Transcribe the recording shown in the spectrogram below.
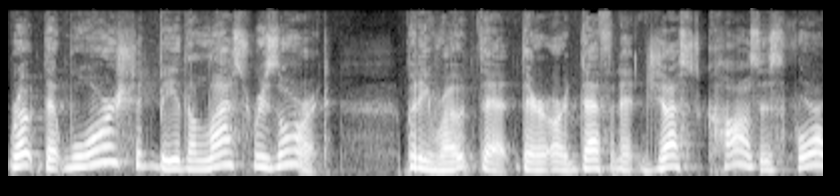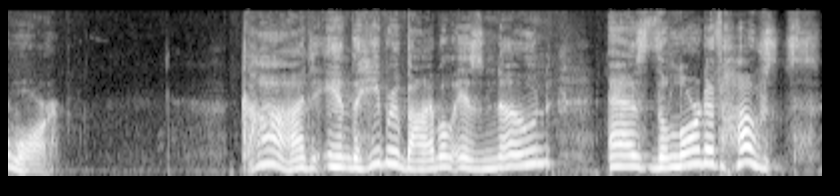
wrote that war should be the last resort but he wrote that there are definite just causes for war. God in the Hebrew Bible is known as the Lord of hosts,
